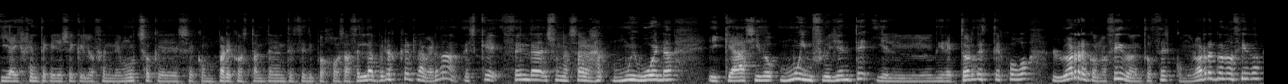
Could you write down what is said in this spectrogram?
y hay gente que yo sé que le ofende mucho que se compare constantemente este tipo de juegos a Zelda, pero es que es la verdad, es que Zelda es una saga muy buena y que ha sido muy influyente y el director de este juego lo ha reconocido, entonces como lo ha reconocido,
